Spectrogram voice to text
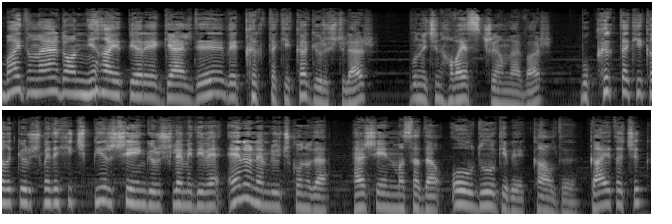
Biden'la Erdoğan nihayet bir araya geldi ve 40 dakika görüştüler. Bunun için havaya sıçrayanlar var. Bu 40 dakikalık görüşmede hiçbir şeyin görüşülemediği ve en önemli üç konuda her şeyin masada olduğu gibi kaldığı gayet açık.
